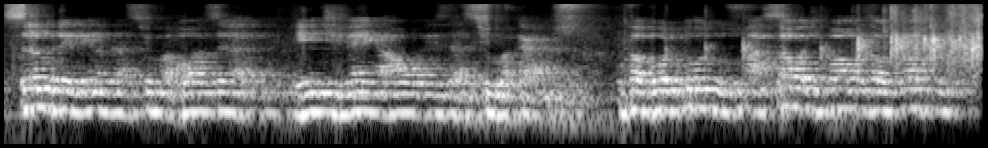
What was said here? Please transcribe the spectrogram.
Sandra Helena da Silva Rosa e Edmeia Alves da Silva Carlos. Por favor, todos, uma salva de palmas aos nossos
